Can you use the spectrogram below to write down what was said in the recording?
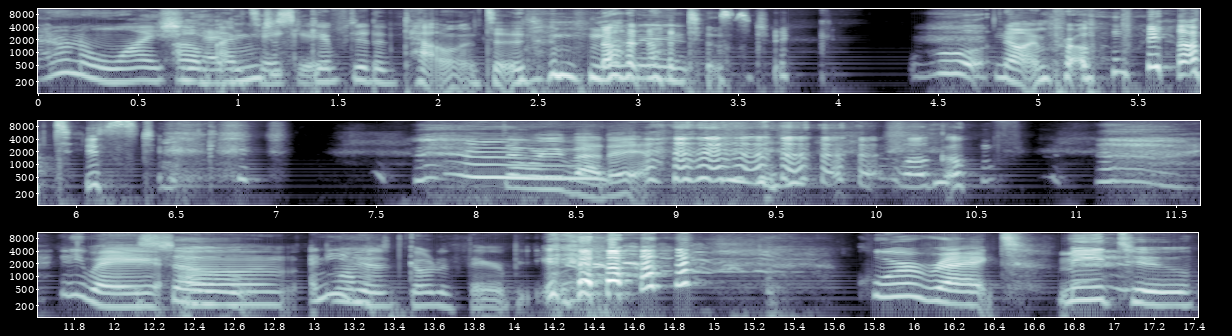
I don't know why she Um, had to I'm take just it. gifted and talented, not then- autistic. Well, No, I'm probably autistic. Don't worry about it. Welcome. Anyway, So, um, I need Mom- to go to therapy. correct. Me too.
